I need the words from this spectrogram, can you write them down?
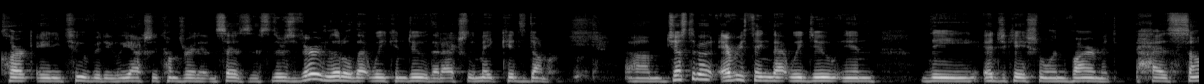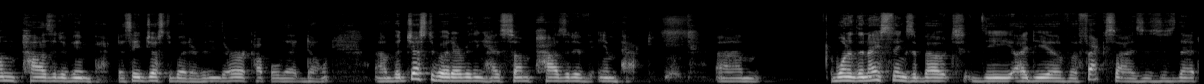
Clark 82 video, he actually comes right out and says this there's very little that we can do that actually make kids dumber. Um, just about everything that we do in the educational environment has some positive impact. I say just about everything, there are a couple that don't, um, but just about everything has some positive impact. Um, one of the nice things about the idea of effect sizes is that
